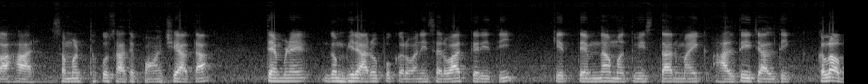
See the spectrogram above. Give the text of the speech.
બહાર સમર્થકો સાથે પહોંચ્યા હતા. તેમણે ગંભીર આરોપો કરવાની શરૂઆત કરી હતી. કે તેમના મત વિસ્તારમાં એક હાલતી ચાલતી ક્લબ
